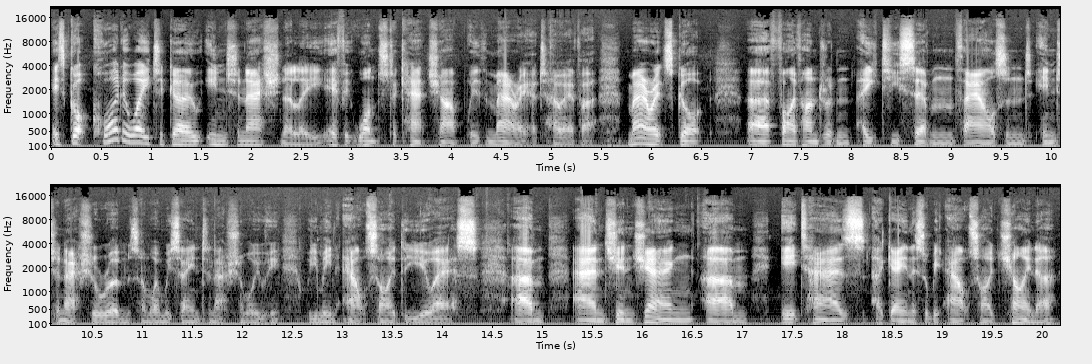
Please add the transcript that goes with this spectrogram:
it's got quite a way to go internationally if it wants to catch up with Marriott. However, Marriott's got uh, 587,000 international rooms, and when we say international, we we mean outside the US. Um, and Jin Jiang, um, it has again this will be outside China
